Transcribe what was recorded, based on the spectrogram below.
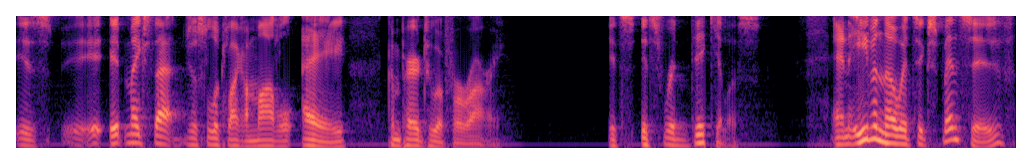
is it, it makes that just look like a Model A compared to a Ferrari. It's it's ridiculous. And even though it's expensive,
